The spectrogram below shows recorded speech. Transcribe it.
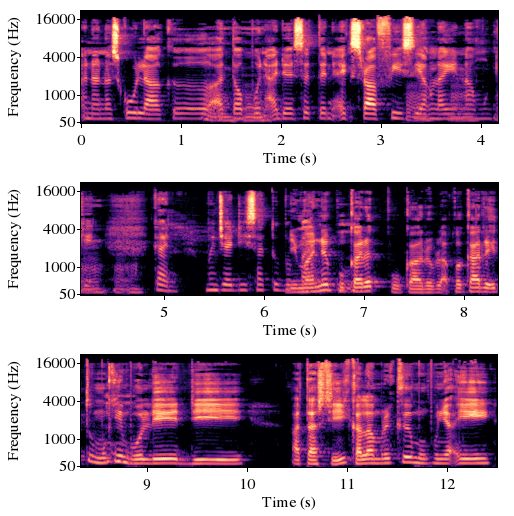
anak-anak sekolah ke hmm. ataupun hmm. ada certain extra fees hmm. yang lain lah hmm. mungkin. Hmm. Hmm. Kan menjadi satu beban. Di mana perkara hmm. perkara pula perkara itu mungkin hmm. boleh di atasi kalau mereka mempunyai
